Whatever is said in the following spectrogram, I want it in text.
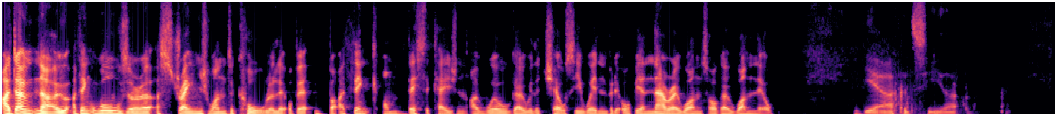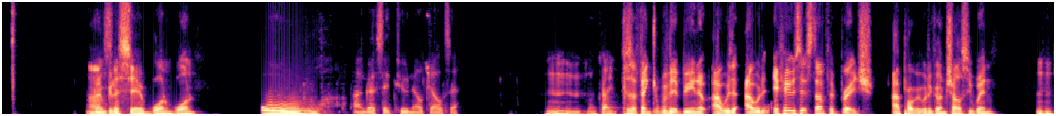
I don't know. I think Wolves are a, a strange one to call a little bit, but I think on this occasion I will go with a Chelsea win, but it will be a narrow one, so I'll go one 0 yeah, I could see that. I'm going to say 1 1. Ooh, I'm gonna say two 0 Chelsea. Mm, okay. Because I think with it being, I would, I would, if it was at Stamford Bridge, I probably would have gone Chelsea win. Mhm.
